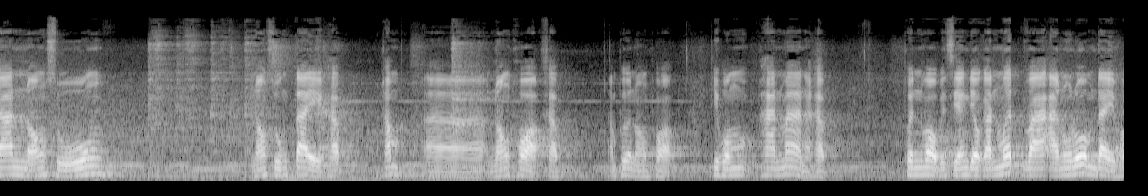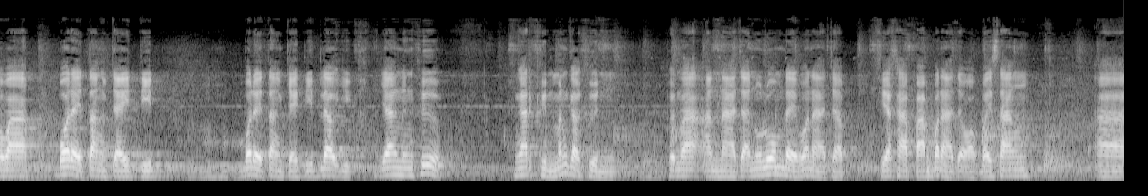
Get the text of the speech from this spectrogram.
ด้านหนองสูงหนองสูงใต้ครับคำอ่าหนองพอกครับอำเภอหนองพอกที่ผมผ่านมานะครับเพิ่นว้าเป็นเสียงเดียวกันเมื่อว่าอนุโลมได้เพราะว่าบ่ได้ตั้งใจติดบ่ได้ตั้งใจติดแล้วอีกอย่างหนึ่งคือ งัดขึ้นมันก็ขึ้น เพิ่นว่าอันน่าจะอนุโลมได้ว่าน่าจะเสียค่าปรับว่าน่าจะออกใบสั่งอ่า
